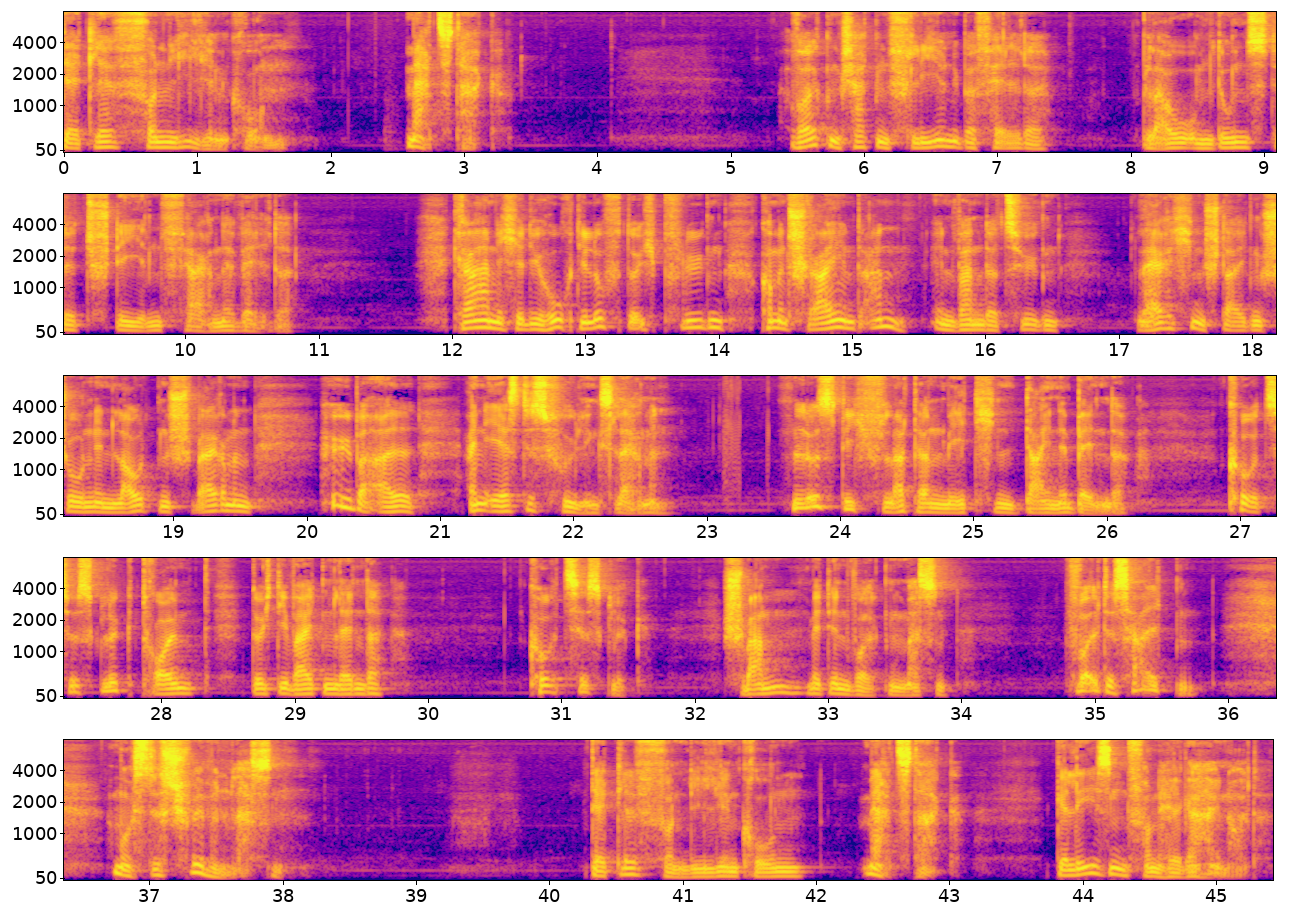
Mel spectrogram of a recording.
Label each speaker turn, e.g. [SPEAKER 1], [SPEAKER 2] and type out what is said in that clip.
[SPEAKER 1] Detlef von Lilienkron Märztag Wolkenschatten fliehen über Felder, blau umdunstet stehen ferne Wälder. Kraniche, die hoch die Luft durchpflügen, kommen schreiend an in Wanderzügen. Lerchen steigen schon in lauten Schwärmen, überall ein erstes Frühlingslärmen. Lustig flattern Mädchen deine Bänder. Kurzes Glück träumt durch die weiten Länder. Kurzes Glück schwamm mit den Wolkenmassen. Wollt es halten, musst es schwimmen lassen. Detlef von Lilienkron Märztag. Gelesen von Helga Heinold.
